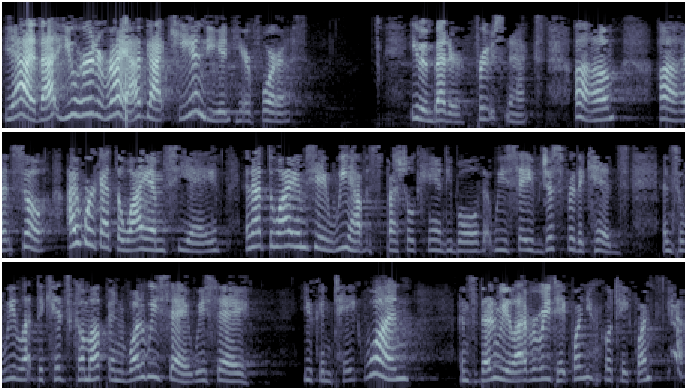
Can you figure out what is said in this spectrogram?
yeah, that, you heard it right. I've got candy in here for us. Even better, fruit snacks. Um, uh, so I work at the YMCA, and at the YMCA we have a special candy bowl that we save just for the kids. And so we let the kids come up, and what do we say? We say, "You can take one," and so then we let everybody take one. You can go take one, yeah.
